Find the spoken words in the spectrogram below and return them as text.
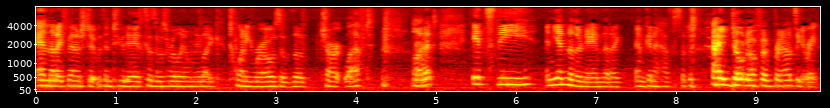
and then I finished it within two days because there was really only like 20 rows of the chart left on Yeah. it. It's the, and yet another name that I am to have such a, I don't know if I'm pronouncing it right,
